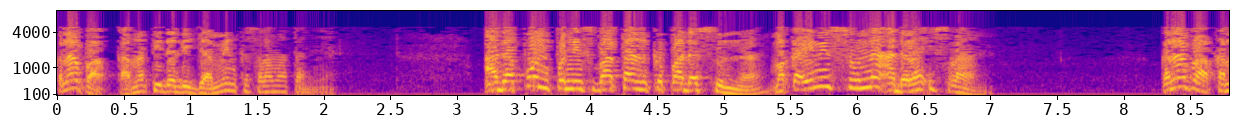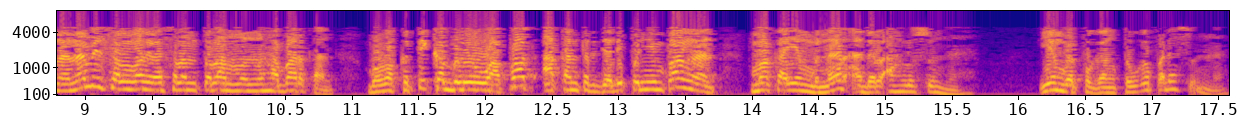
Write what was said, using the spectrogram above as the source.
Kenapa? Karena tidak dijamin keselamatannya. Adapun penisbatan kepada sunnah, maka ini sunnah adalah Islam. Kenapa? Karena Nabi Shallallahu Alaihi Wasallam telah menghabarkan bahwa ketika beliau wafat akan terjadi penyimpangan, maka yang benar adalah ahlu sunnah yang berpegang teguh kepada sunnah.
